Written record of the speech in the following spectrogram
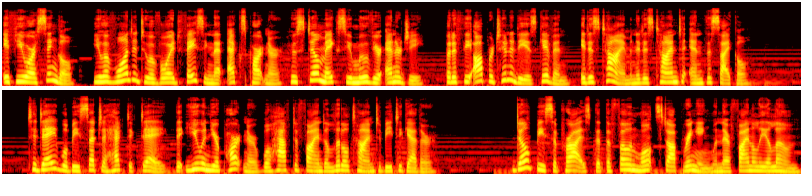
If you are single, you have wanted to avoid facing that ex-partner who still makes you move your energy, but if the opportunity is given, it is time and it is time to end the cycle. Today will be such a hectic day that you and your partner will have to find a little time to be together. Don't be surprised that the phone won't stop ringing when they're finally alone.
